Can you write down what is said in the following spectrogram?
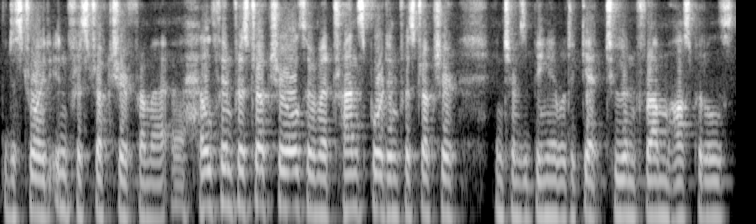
the destroyed infrastructure from a, a, health infrastructure, also from a transport infrastructure in terms of being able to get to and from hospitals,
